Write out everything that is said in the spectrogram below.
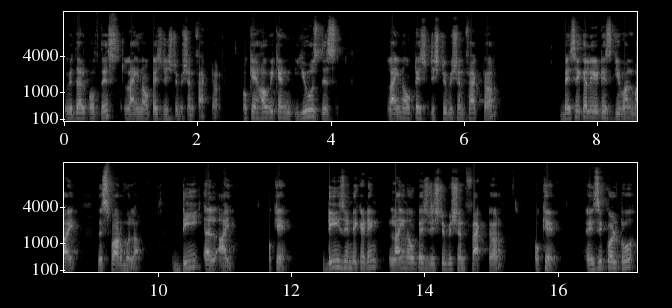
with the help of this line outage distribution factor. Okay how we can use this line outage distribution factor? Basically it is given by this formula DLI okay D is indicating line outage distribution factor. Okay is equal to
